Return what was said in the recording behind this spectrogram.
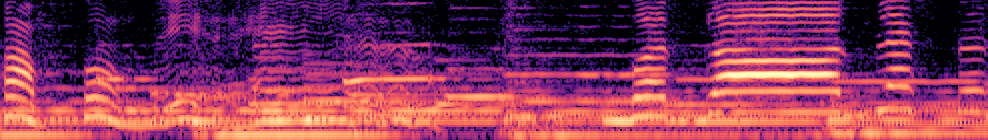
Papa may have, but God bless the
